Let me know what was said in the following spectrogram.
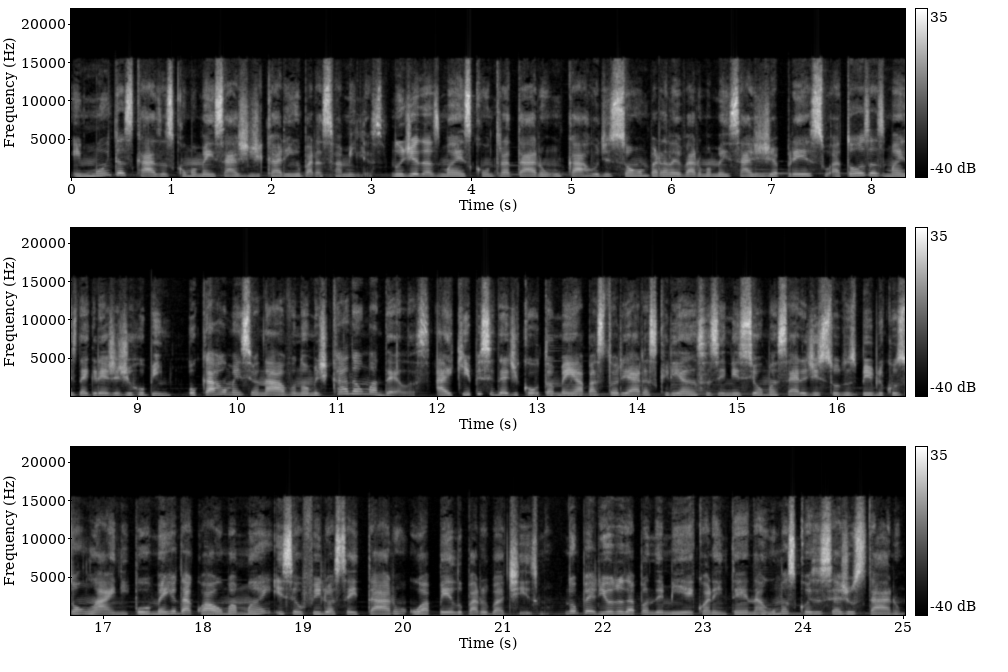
em muitas casas com uma mensagem de carinho para as famílias. No Dia das Mães, contrataram um carro de som para levar uma mensagem de apreço a todas as mães da igreja de Rubim. O carro mencionava o nome de cada uma delas. A equipe se dedicou também a pastorear as crianças e iniciou uma série de estudos bíblicos online, por meio da qual uma mãe e seu filho aceitaram o apelo para o batismo. No período da pandemia e quarentena, algumas coisas se ajustaram,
